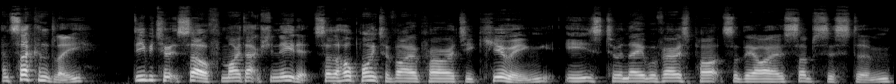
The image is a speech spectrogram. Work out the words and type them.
And secondly, DB2 itself might actually need it. So the whole point of IO priority queuing is to enable various parts of the IO subsystem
